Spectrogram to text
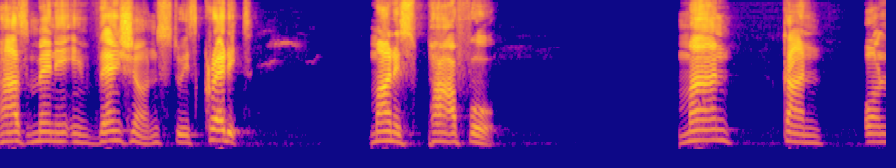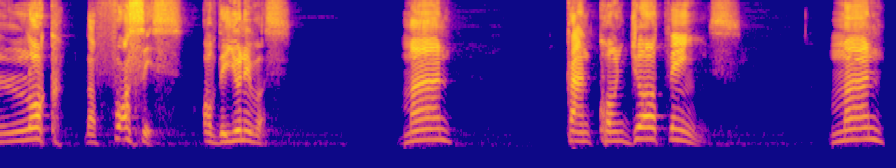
has many inventions to his credit. Man is powerful. Man can unlock the forces of the universe. Man can conjure things. Man,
